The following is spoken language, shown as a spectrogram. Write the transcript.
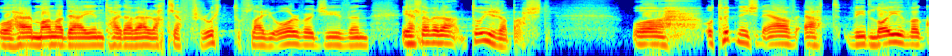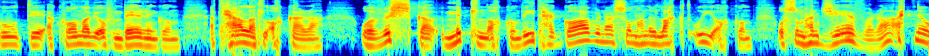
Og her manna det inn, ta det være rettelig frutt, og flere år var given. Jeg helt det være dyra barst. Og, og tøtningen er at vi løyva godi a koma vi ved at hele til okkara, og virka mittlen okkom vi tar gaverna som han har lagt ui okkom og som han djever at nu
